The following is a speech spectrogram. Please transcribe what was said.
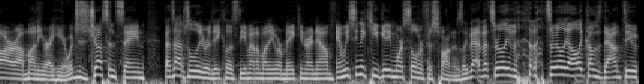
our uh, money right here, which is just insane. That's absolutely ridiculous, the amount of money we're making right now. And we seem to keep getting more silverfish spawners. Like that, that's really that's really all it comes down to.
